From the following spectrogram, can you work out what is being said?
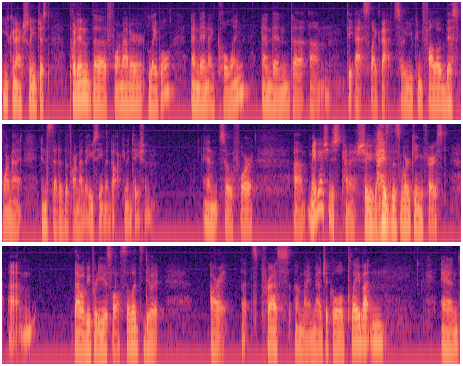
You can actually just put in the formatter label and then a colon and then the, um, the S like that. So you can follow this format instead of the format that you see in the documentation. And so for, um, maybe I should just kind of show you guys this working first. Um, that would be pretty useful. So let's do it. All right, let's press my magical play button. And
